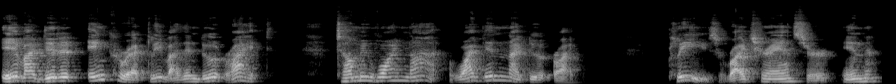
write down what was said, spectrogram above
If I did it incorrectly, if I didn't do it right, tell me why not. Why didn't I do it right? Please write your answer in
